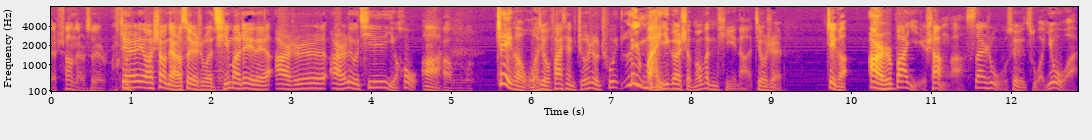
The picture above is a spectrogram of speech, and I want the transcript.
得上点岁数，这人要上点岁数，起码这得二十二十六七以后啊，差不多。这个我就发现折射出另外一个什么问题呢？就是这个二十八以上啊，三十五岁左右啊，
